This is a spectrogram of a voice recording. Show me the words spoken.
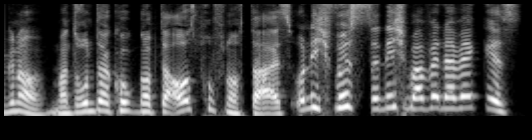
Genau, mal drunter gucken, ob der Auspuff noch da ist. Und ich wüsste nicht mal, wenn er weg ist.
